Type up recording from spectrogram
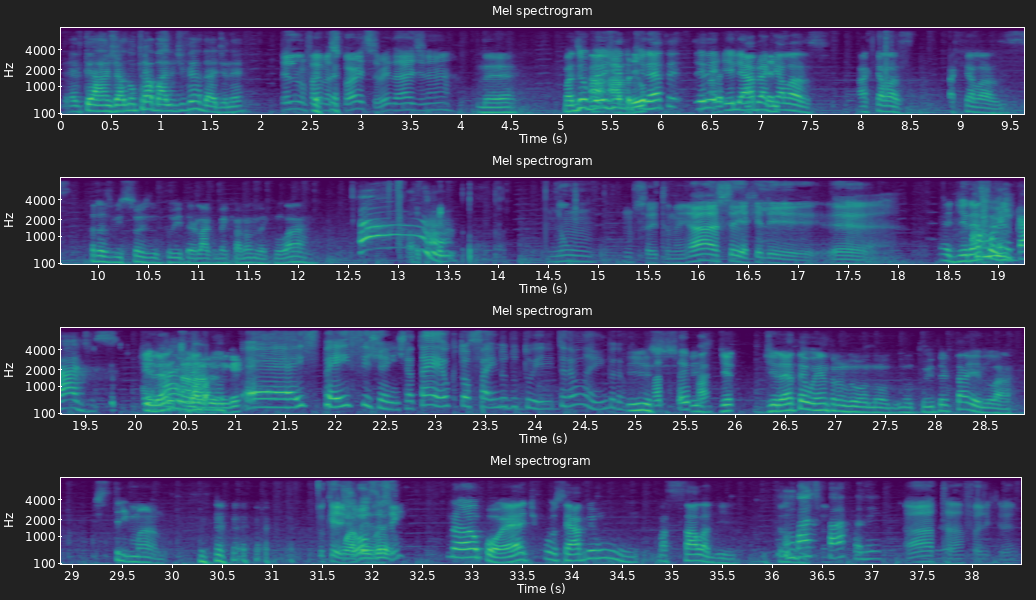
Deve ter arranjado um trabalho de verdade, né? Ele não faz mais cortes, é verdade, né? né? Mas eu Ah, vejo ele abriu. direto, ele, ele abre aquelas, aquelas, aquelas transmissões do Twitter lá, como é que é o nome daquilo lá? Ah, Não, não sei também. Ah, eu sei, aquele. É... É direto, comunidades. Direto Ah, ninguém- É Space, gente. Até eu que tô saindo do Twitter, eu lembro. Isso, di- direto eu entro no, no, no Twitter tá ele lá, streamando. O que? Uma Jogo, vez assim? Não, pô, é tipo, você abre um- uma sala de, de Um bate-papo ali. Ah, tá, pode crer.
